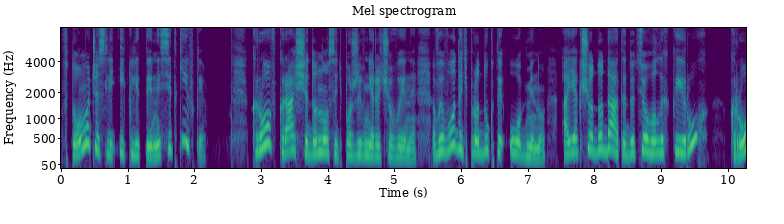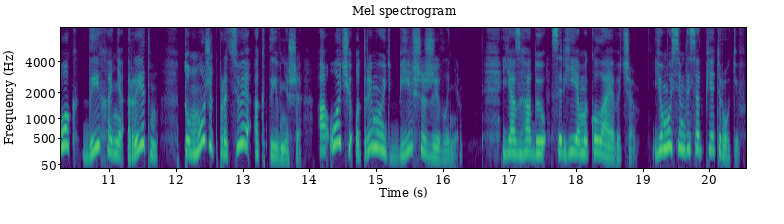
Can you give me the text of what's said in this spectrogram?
в тому числі і клітини сітківки. Кров краще доносить поживні речовини, виводить продукти обміну, а якщо додати до цього легкий рух, крок, дихання, ритм, то мозок працює активніше, а очі отримують більше живлення. Я згадую Сергія Миколаєвича. Йому 75 років.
